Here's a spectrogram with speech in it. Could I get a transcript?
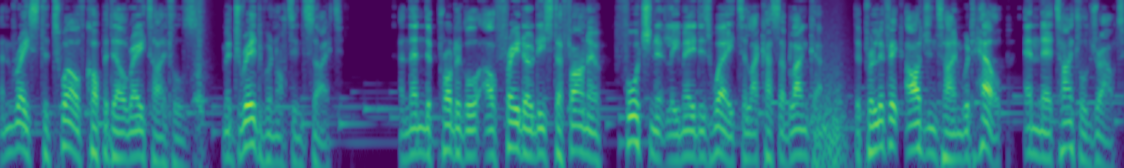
and raced to 12 Copa del Rey titles. Madrid were not in sight and then the prodigal Alfredo Di Stefano fortunately made his way to La Casablanca. The prolific Argentine would help end their title drought.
